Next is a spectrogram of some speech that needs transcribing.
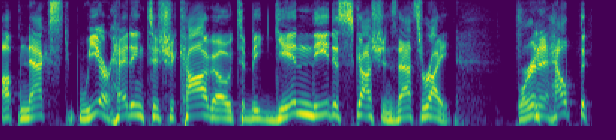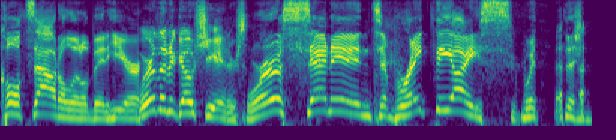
Up next, we are heading to Chicago to begin the discussions. That's right. We're going to help the Colts out a little bit here. We're the negotiators. We're sent in to break the ice with the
